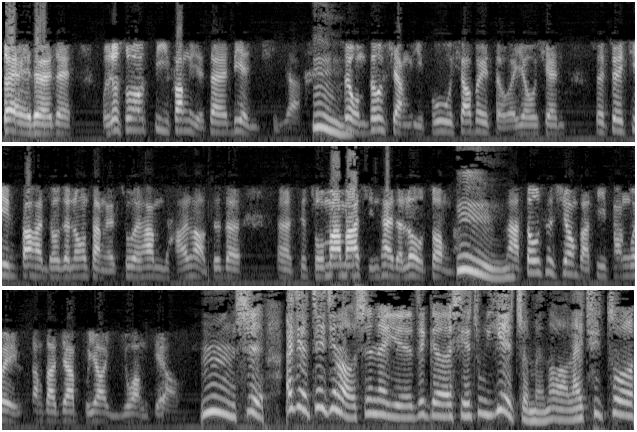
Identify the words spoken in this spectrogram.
对对对，我就说地方也在练习啊。嗯，所以我们都想以服务消费者为优先。所以最近包含头城农场也出了他们很好吃的。呃，是卓妈妈形态的漏洞，啊，嗯，那都是希望把地方味让大家不要遗忘掉。嗯，是，而且最近老师呢也这个协助业者们哦来去做，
